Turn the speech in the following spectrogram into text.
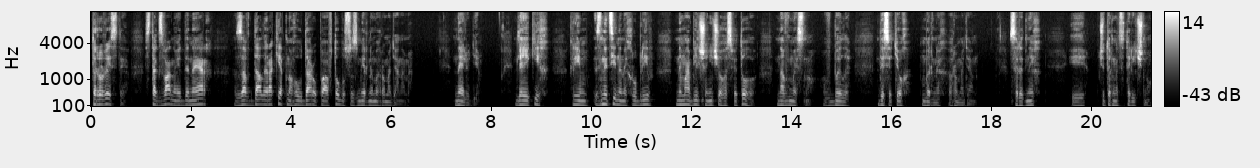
Терористи з так званої ДНР завдали ракетного удару по автобусу з мирними громадянами. Нелюді, для яких, крім знецінених рублів, нема більше нічого святого, навмисно вбили десятьох мирних громадян. Серед них і 14-річну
